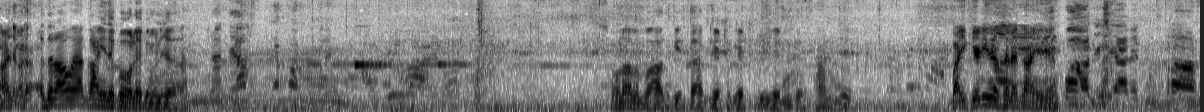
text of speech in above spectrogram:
ਹਾਂਜੀ ਇਧਰ ਆਓ ਆ ਗਾਈ ਦੇ ਕੋਲ ਇੱਕ ਮਿੰਟ ਜਰਾ। ਸੋਹਣਾ ਲੰਬਾਸ ਕੀਤਾ ਗਿੱਠ ਗਿੱਠ ਦੀ ਵੇਲ ਤੇ ਥਣ ਜੇ ਬਾਈ ਕਿਹੜੀ ਨਸਲ ਹੈ ਗਾਈ ਦੀ? ਭਾਜੀ ਆ ਕਰਾਸ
